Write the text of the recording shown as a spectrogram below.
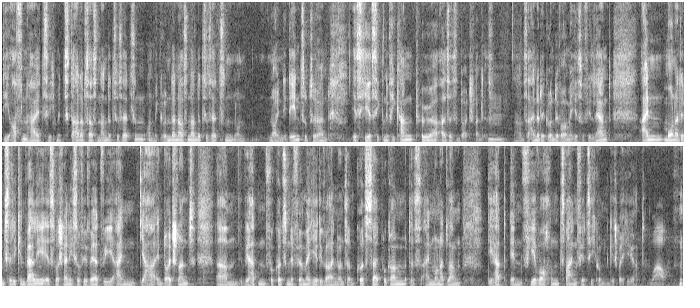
die Offenheit, sich mit Startups auseinanderzusetzen und mit Gründern auseinanderzusetzen und neuen Ideen zuzuhören, ist hier signifikant höher, als es in Deutschland ist. Mhm. Das ist einer der Gründe, warum man hier so viel lernt. Ein Monat im Silicon Valley ist wahrscheinlich so viel wert wie ein Jahr in Deutschland. Ähm, wir hatten vor kurzem eine Firma hier, die war in unserem Kurzzeitprogramm, das ist ein Monat lang. Die hat in vier Wochen 42 Kundengespräche gehabt. Wow.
